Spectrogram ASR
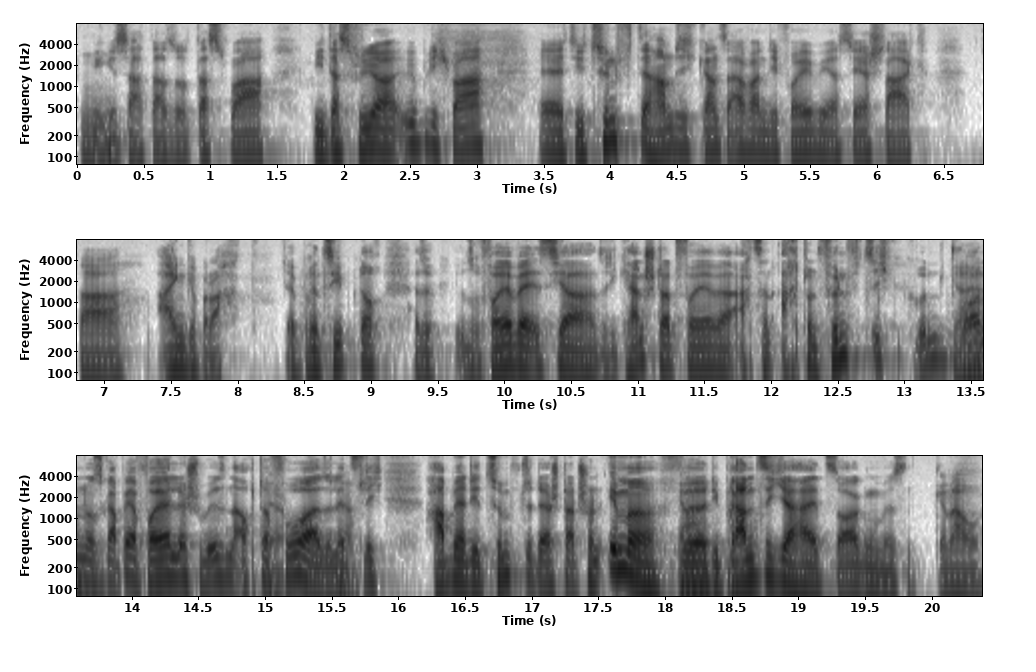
Wie gesagt, also das war, wie das früher üblich war. die Zünfte haben sich ganz einfach in die Feuerwehr sehr stark da eingebracht im Prinzip noch, also unsere Feuerwehr ist ja, also die Kernstadtfeuerwehr 1858 gegründet ja, worden. Ja. Es gab ja Feuerlöschwesen auch davor. Ja, also letztlich haben ja die Zünfte der Stadt schon immer für die Brandsicherheit sorgen müssen. Genau.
